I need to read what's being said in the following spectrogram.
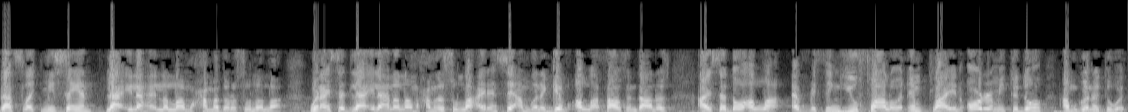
That's like me saying, La ilaha illallah Muhammad Rasulullah. When I said La ilaha illallah Muhammad Rasulullah, I didn't say I'm going to give Allah a thousand dollars. I said, oh Allah, everything you follow and imply and order me to do, I'm going to do it.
